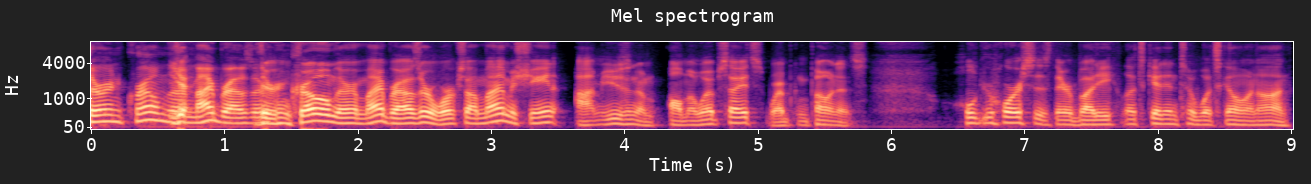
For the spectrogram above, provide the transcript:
They're in Chrome, they're Yeah, in my browser. They're in Chrome, they're in my browser, works on my machine. I'm using them. All my websites, web components. Hold your horses there, buddy. Let's get into what's going on.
